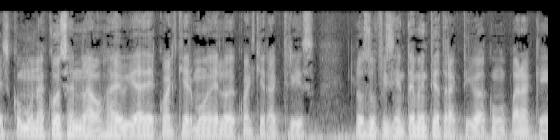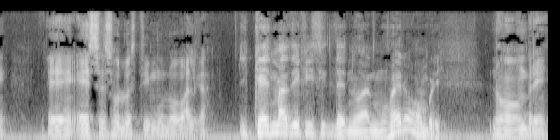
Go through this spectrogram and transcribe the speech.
es como una cosa en la hoja de vida de cualquier modelo, de cualquier actriz, lo suficientemente atractiva como para que eh, ese solo estímulo valga. ¿Y qué es más difícil, desnudar, mujer o hombre? No, hombre,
